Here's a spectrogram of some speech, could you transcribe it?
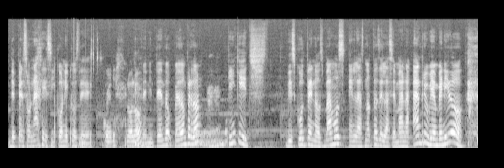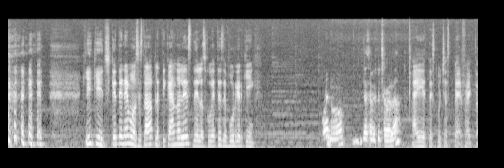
de personajes icónicos de, de Nintendo. Perdón, perdón. Kinkich, discúlpenos, vamos en las notas de la semana. Andrew, bienvenido. Kinkich, ¿qué tenemos? Estaba platicándoles de los juguetes de Burger King. Bueno, ya se me escucha, ¿verdad? Ahí te escuchas, perfecto.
